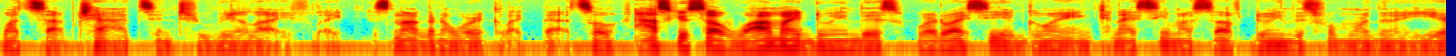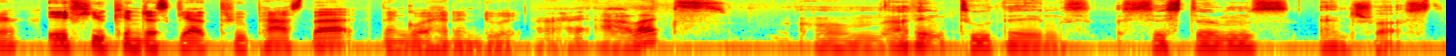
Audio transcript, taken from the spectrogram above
WhatsApp chats into real life. Like it's not going to work like that. So ask yourself, why am I doing this? Where do I see it going? And can I see myself doing this for more than a year? If you can just get through past that, then go ahead and do it. All right, Alex? Um, I think two things: systems and trust.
